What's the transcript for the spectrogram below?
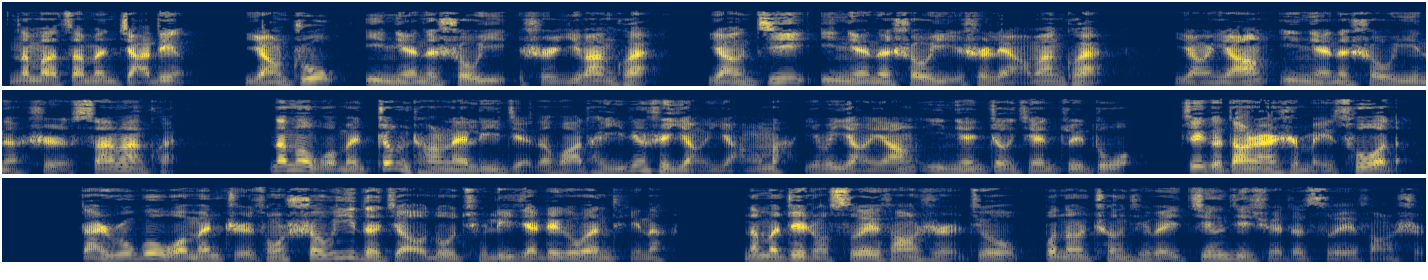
那么咱们假定养猪一年的收益是一万块，养鸡一年的收益是两万块，养羊一年的收益呢是三万块。那么我们正常来理解的话，它一定是养羊嘛，因为养羊一年挣钱最多，这个当然是没错的。但如果我们只从收益的角度去理解这个问题呢，那么这种思维方式就不能称其为经济学的思维方式。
